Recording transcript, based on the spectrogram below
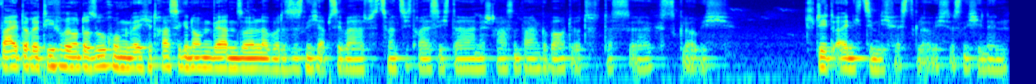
weitere, tiefere Untersuchungen, welche Trasse genommen werden soll, aber das ist nicht absehbar, dass bis 2030 da eine Straßenbahn gebaut wird. Das äh, ist, glaube ich, steht eigentlich ziemlich fest, glaube ich. Das ist nicht in den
